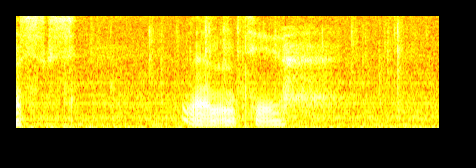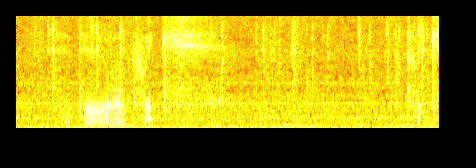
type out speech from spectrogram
asks them to do a quick quick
